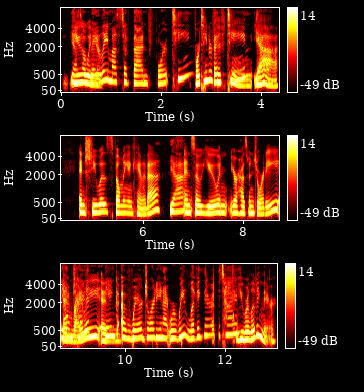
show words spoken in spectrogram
Yeah, you so and your Bailee must have been 14. 14 or 15. 15? Yeah. Yeah. And she was filming in Canada. Yeah. And so you and your husband Jordi yeah, and I'm Riley to think of where Jordi and I were we living there at the time? you were living there.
